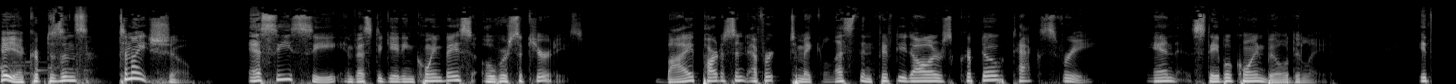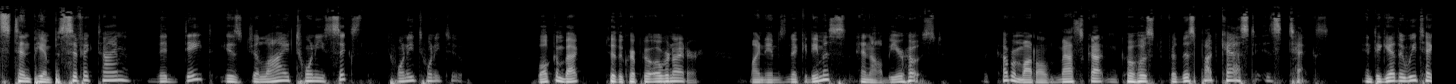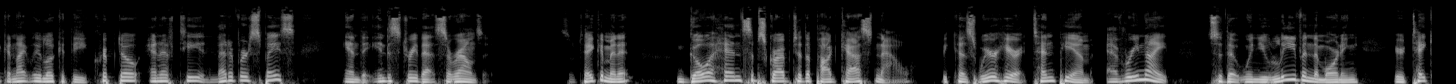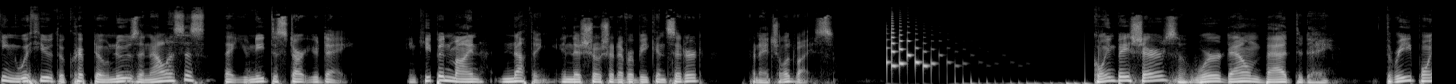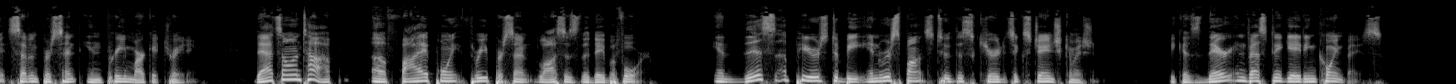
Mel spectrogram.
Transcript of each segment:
Hey, uh, Cryptozens. Tonight's show SEC investigating Coinbase over securities. Bipartisan effort to make less than $50 crypto tax free. And stablecoin bill delayed. It's 10 p.m. Pacific time. The date is July 26th, 2022. Welcome back to the Crypto Overnighter. My name is Nikodemus, and I'll be your host. The cover model, mascot, and co host for this podcast is Tex and together we take a nightly look at the crypto, NFT, and metaverse space and the industry that surrounds it. So take a minute, go ahead and subscribe to the podcast now because we're here at 10 p.m. every night so that when you leave in the morning, you're taking with you the crypto news analysis that you need to start your day. And keep in mind, nothing in this show should ever be considered financial advice. Coinbase shares were down bad today. 3.7% in pre market trading. That's on top of 5.3% losses the day before. And this appears to be in response to the Securities Exchange Commission because they're investigating Coinbase.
